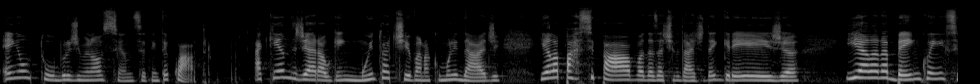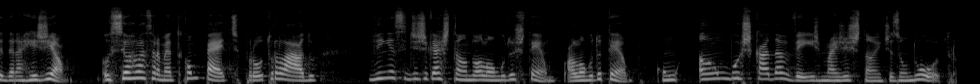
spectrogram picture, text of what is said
em outubro de 1974. A Candy era alguém muito ativa na comunidade e ela participava das atividades da igreja e ela era bem conhecida na região. O seu relacionamento com Pat, por outro lado, vinha se desgastando ao longo, dos tempo, ao longo do tempo, com ambos cada vez mais distantes um do outro.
